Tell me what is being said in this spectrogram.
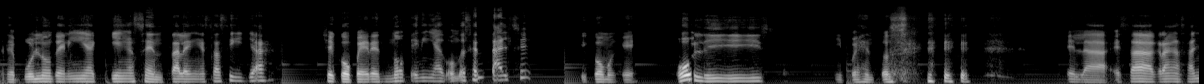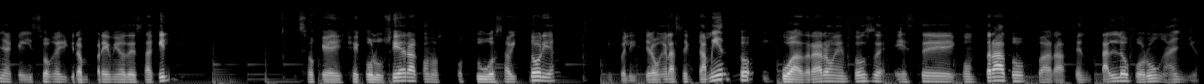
Red Bull no tenía quien sentar en esa silla. Checo Pérez no tenía dónde sentarse. Y como que, ¡Olis! Y pues entonces esa gran hazaña que hizo en el Gran Premio de Sakil. Hizo que Checo luciera cuando obtuvo esa victoria y pues le hicieron el acercamiento y cuadraron entonces ese contrato para sentarlo por un año.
